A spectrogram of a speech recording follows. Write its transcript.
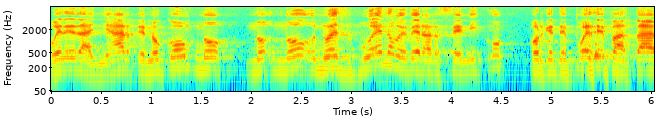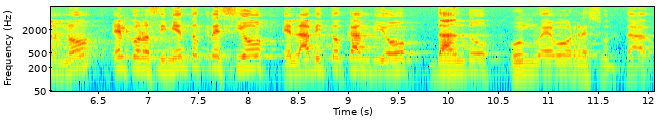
puede dañarte, no, no, no, no, no es bueno beber arsénico porque te puede matar, ¿no? El conocimiento creció, el hábito cambió, dando un nuevo resultado.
